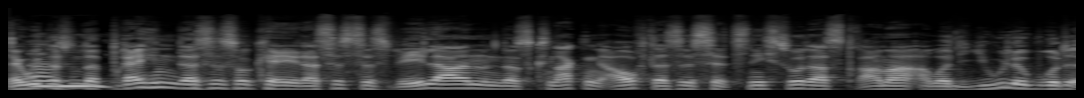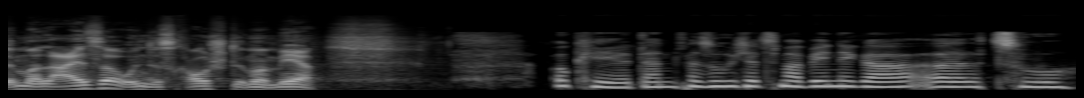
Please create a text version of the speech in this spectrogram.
Ja gut, das ähm, Unterbrechen, das ist okay. Das ist das WLAN und das Knacken auch. Das ist jetzt nicht so das Drama, aber die Jule wurde immer leiser und es rauscht immer mehr. Okay, dann versuche ich jetzt mal weniger äh, zu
